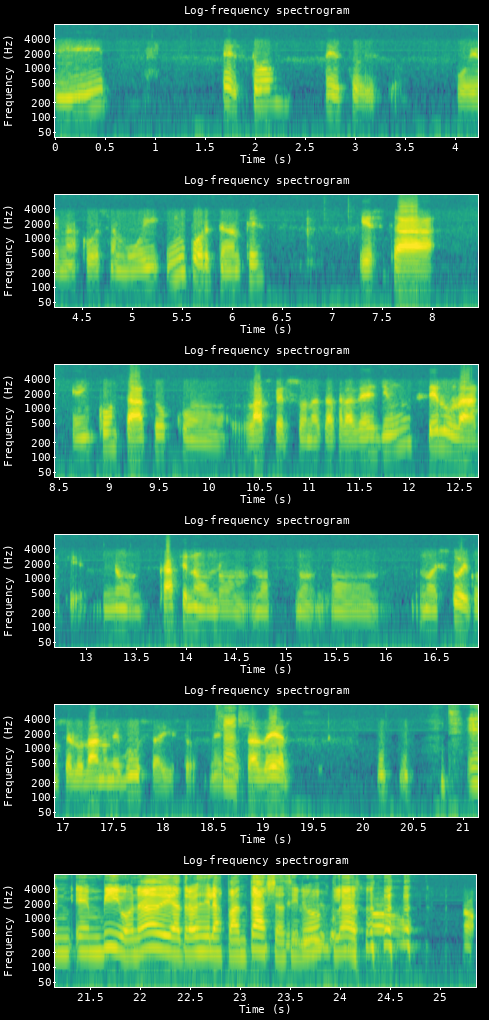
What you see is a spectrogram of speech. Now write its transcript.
e esto foi uma coisa muito importante estar em contato com as pessoas através de um celular que não quase não não não não, não, não estou com celular não me gusta isto me Claro. gusta ver En, en vivo, nada de a través de las pantallas, sino, claro. no, no.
